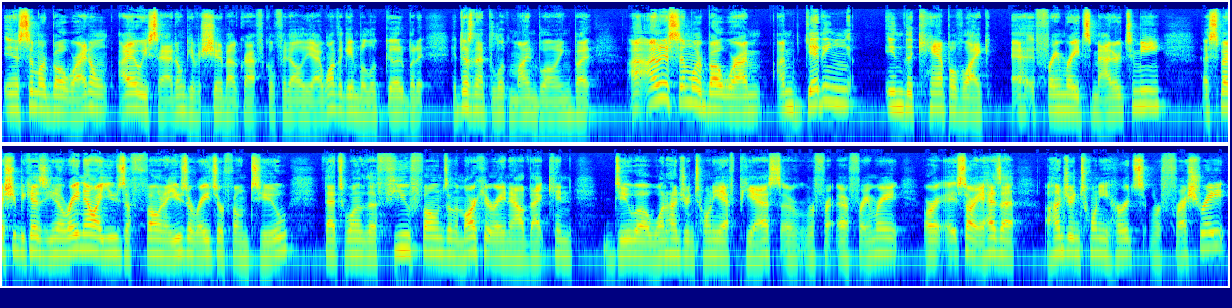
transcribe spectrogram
in a similar boat where I don't I always say I don't give a shit about graphical fidelity. I want the game to look good, but it, it doesn't have to look mind blowing. But I, I'm in a similar boat where I'm I'm getting in the camp of like eh, frame rates matter to me especially because you know right now I use a phone. I use a Razer Phone 2. That's one of the few phones on the market right now that can do a 120 FPS a, refre- a frame rate, or eh, sorry, it has a 120 hertz refresh rate,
